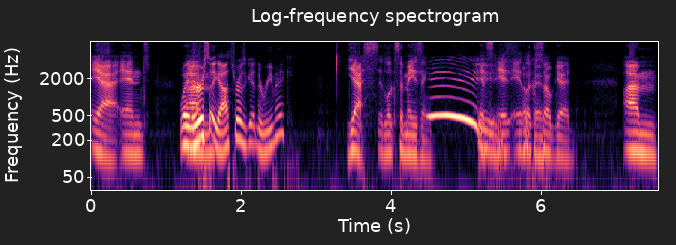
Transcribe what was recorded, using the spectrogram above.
Yeah, and Wait, Um, Urusei Yatsura is getting a remake. yes, it looks amazing. It's, it it looks Okay. so good. Um,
